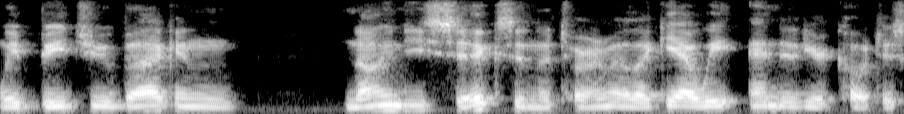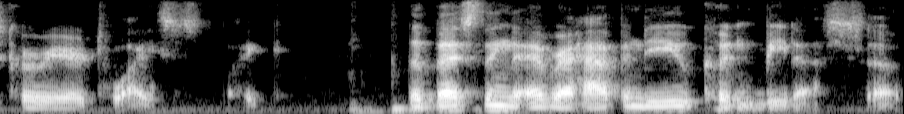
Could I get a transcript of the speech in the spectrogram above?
we beat you back in '96 in the tournament." Like, yeah, we ended your coach's career twice. Like, the best thing to ever happen to you couldn't beat us. So,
